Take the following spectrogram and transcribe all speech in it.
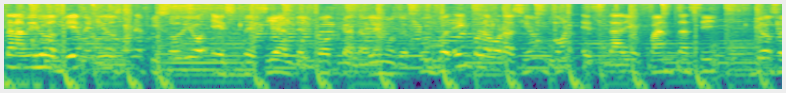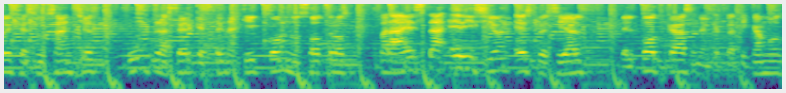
tal amigos? Bienvenidos a un episodio especial del podcast Hablemos de Fútbol en colaboración con Estadio Fantasy. Yo soy Jesús Sánchez, un placer que estén aquí con nosotros para esta edición especial del podcast en el que platicamos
